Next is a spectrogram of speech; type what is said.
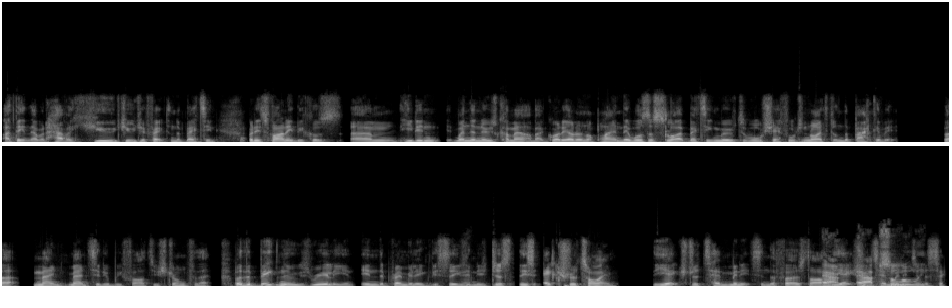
I think that would have a huge, huge effect on the betting. But it's funny because um, he didn't, when the news come out about Guardiola not playing, there was a slight betting move towards Sheffield United on the back of it. But Man, Man City will be far too strong for that. But the big news, really, in, in the Premier League this season is just this extra time. The extra 10 minutes in the first half, A- the extra 10 minutes in the second.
